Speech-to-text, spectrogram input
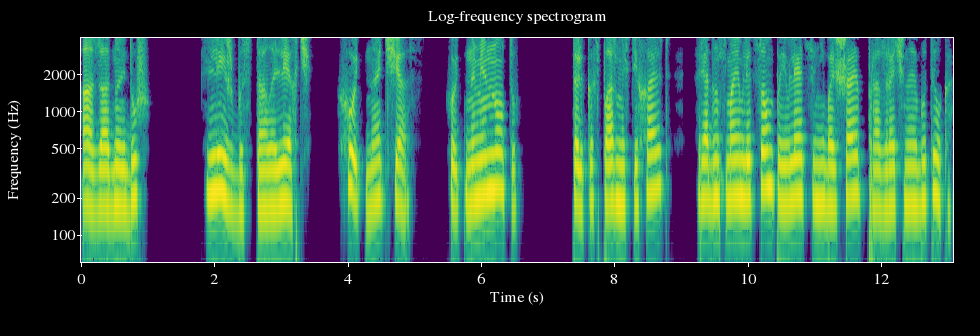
а заодно и душу. Лишь бы стало легче. Хоть на час, хоть на минуту. Только спазмы стихают, рядом с моим лицом появляется небольшая прозрачная бутылка.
